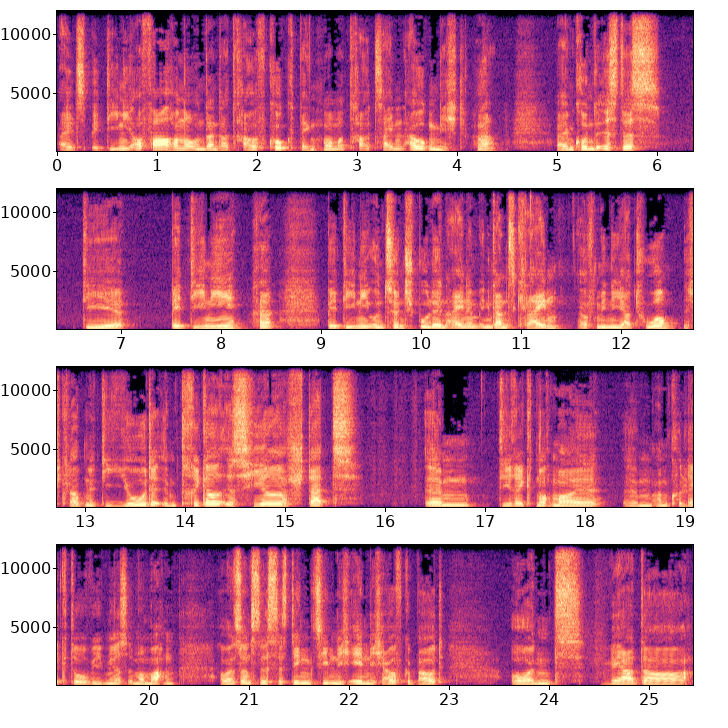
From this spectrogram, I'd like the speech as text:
als Bedini-Erfahrener und dann da drauf guckt, denkt man, man traut seinen Augen nicht. Weil im Grunde ist es die Bedini, Bedini und Zündspule in einem in ganz klein auf Miniatur. Ich glaube eine Diode im Trigger ist hier statt ähm, direkt nochmal ähm, am Kollektor, wie wir es immer machen. Aber ansonsten ist das Ding ziemlich ähnlich aufgebaut. Und wer da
